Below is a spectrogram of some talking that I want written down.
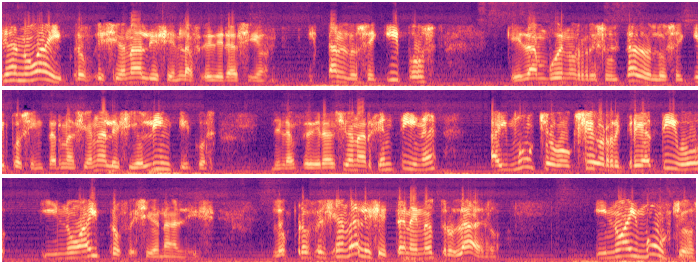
ya no hay profesionales en la federación. Están los equipos, que dan buenos resultados los equipos internacionales y olímpicos de la Federación Argentina, hay mucho boxeo recreativo y no hay profesionales. Los profesionales están en otro lado y no hay muchos.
